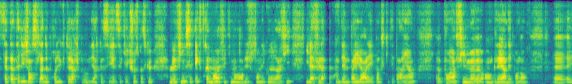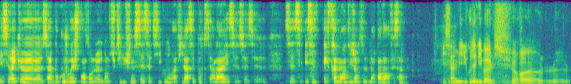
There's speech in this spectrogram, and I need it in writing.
cette intelligence-là de producteur, je peux vous dire que c'est quelque chose parce que le film s'est extrêmement effectivement vendu sur son iconographie. Il a fait la couve d'Empire à l'époque, ce qui n'était pas rien, euh, pour un film euh, anglais indépendant. et c'est vrai que ça a beaucoup joué, je pense, dans le, dans le succès du film, c'est cette iconographie-là, ces posters-là, et c'est extrêmement intelligent de leur part d'avoir fait ça. Ouais. Et ça a mis du coup Danny Boyle sur euh, le,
